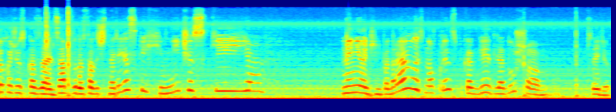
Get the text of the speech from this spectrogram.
что хочу сказать, запах достаточно резкий, химический. Мне не очень понравилось, но в принципе как гель для душа сойдет.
